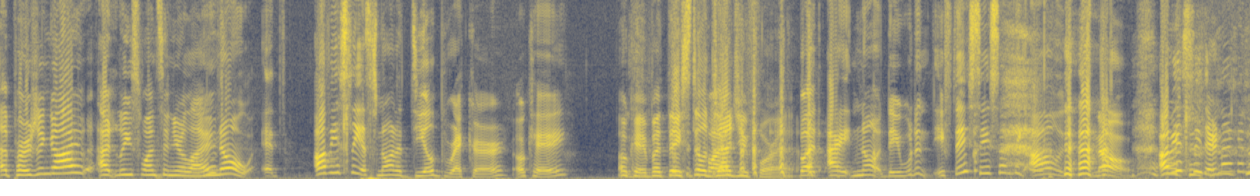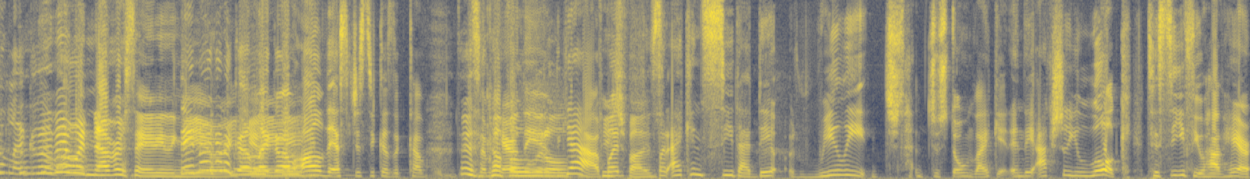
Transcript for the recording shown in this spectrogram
a Persian guy at least once in your life? No, it, obviously it's not a deal breaker, okay? Okay, but they still But- judge you for it. But I no, they wouldn't. If they say something, I'll no. Obviously, they're not gonna let go. they, would never say anything They're to you. not Are gonna go let go of all this just because a couple, some hair couple they, little yeah. But fuzz. but I can see that they really just, just don't like it, and they actually look to see if you have hair.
